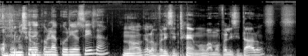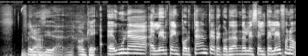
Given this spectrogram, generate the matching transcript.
Yo me quedé con la curiosidad. No, que los felicitemos. Vamos a felicitarlo. Ya. Felicidades. Ok, eh, una alerta importante, recordándoles el teléfono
